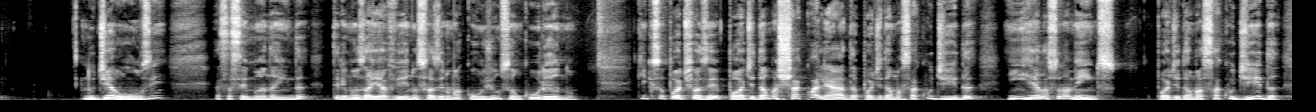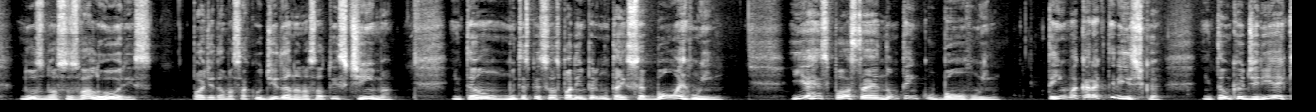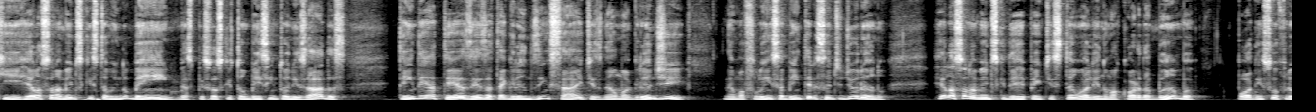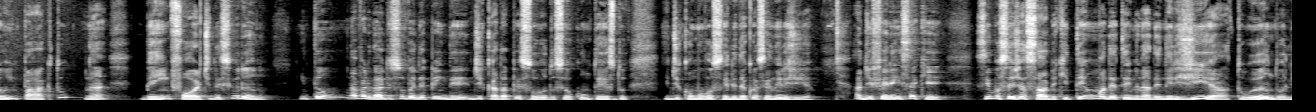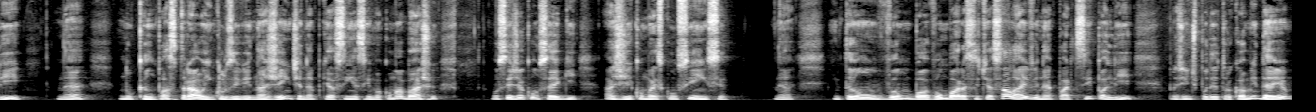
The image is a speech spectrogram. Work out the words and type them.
no dia 11, essa semana ainda, teremos aí a Vênus fazendo uma conjunção com Urano. O que isso pode fazer? Pode dar uma chacoalhada, pode dar uma sacudida em relacionamentos, pode dar uma sacudida nos nossos valores, pode dar uma sacudida na nossa autoestima. Então, muitas pessoas podem perguntar: isso é bom ou é ruim? E a resposta é: não tem o bom ou ruim. Tem uma característica. Então, o que eu diria é que relacionamentos que estão indo bem, as pessoas que estão bem sintonizadas, tendem a ter, às vezes, até grandes insights, né? uma grande, né? uma fluência bem interessante de Urano. Relacionamentos que de repente estão ali numa corda bamba podem sofrer um impacto né? bem forte desse Urano. Então, na verdade, isso vai depender de cada pessoa, do seu contexto e de como você lida com essa energia. A diferença é que, se você já sabe que tem uma determinada energia atuando ali, né, no campo astral, inclusive na gente, né, porque assim acima como abaixo, você já consegue agir com mais consciência. Né? Então vamos, vamos embora assistir essa live, né? participa ali para a gente poder trocar uma ideia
